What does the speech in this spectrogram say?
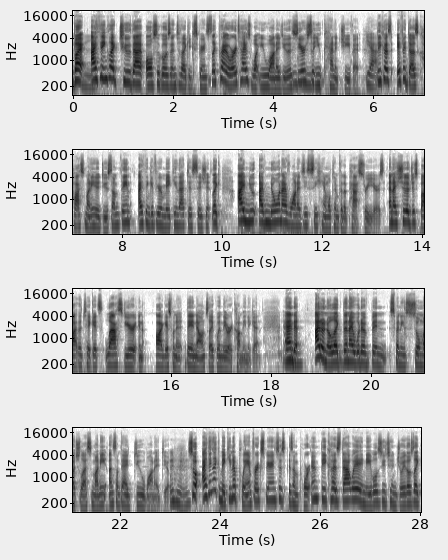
But Mhm. I think like too that also goes into like experience. Like prioritize what you want to do this year so that you can achieve it. yeah, Because if it does cost money to do something, I think if you're making that decision, like I knew I've known I've wanted to see Hamilton for the past three years, and I should have just bought the tickets last year in August when it, they announced like when they were coming again, and I don't know, like then I would have been spending so much less money on something I do want to do. Mm-hmm. So I think like making a plan for experiences is important because that way it enables you to enjoy those like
